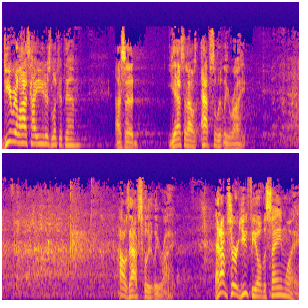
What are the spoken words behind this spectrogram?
Do you realize how you just looked at them? I said, Yes, and I was absolutely right. I was absolutely right. And I'm sure you feel the same way.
